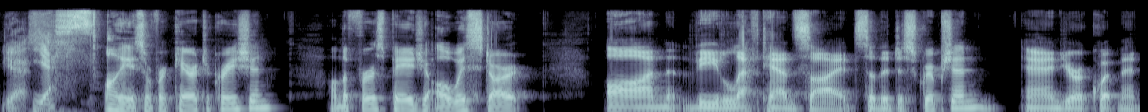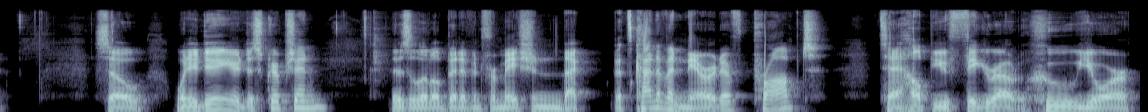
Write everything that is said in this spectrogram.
Yes. yes. Okay, so for character creation, on the first page, you always start on the left hand side. So the description and your equipment. So when you're doing your description, there's a little bit of information that that's kind of a narrative prompt to help you figure out who your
